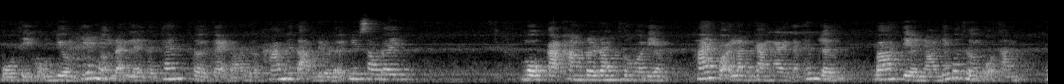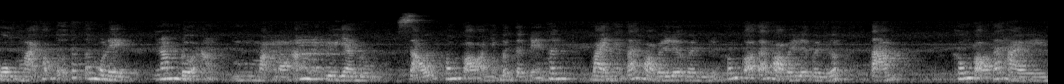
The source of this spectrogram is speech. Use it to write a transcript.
bố thí cũng dường chiếm ngưỡng đại lệ thực khen, thời kẻ đó được 28 điều lợi như sau đây. Một, cả hàng rời rồng thường hòa điểm. Hai quả lần càng ngày càng thêm lớn. Ba, tiền nhỏ nhất có thường của thánh. Bốn, mãi không tổ tất tâm một đề năm, đồ ăn mặc món ăn dồi dào đủ. Sáu, không có những bệnh tật đến thân. Bảy, những tái hòa về lửa và nước. Không có tái hòa về lửa và nước. Tám, không có tái hại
